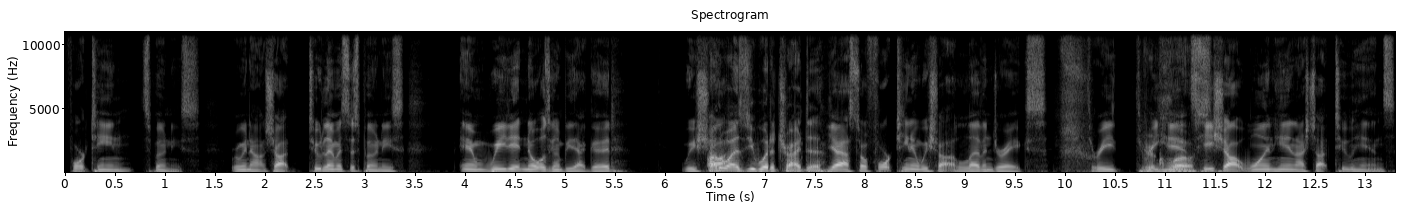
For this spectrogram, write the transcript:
14 spoonies. We went out and shot two limits of spoonies, and we didn't know it was going to be that good. We shot Otherwise, you would have tried to. Yeah, so 14 and we shot 11 drakes. Three three You're hens. close. He shot one hen, I shot two hens.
